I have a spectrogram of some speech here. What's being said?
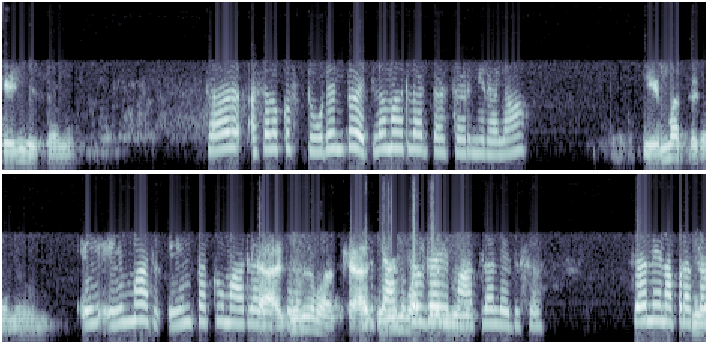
ఏం చేశాను? సార్ అసలు ఒక స్టూడెంట్తో ఎట్లా మాట్లాడతారు సార్ మీరు అలా? ఏం మాట్లాడాను? ఏ మాట్లా ఏం తక్కువ మాట్లాడారు గా గా గా. మాట్లాడలేదు సార్ సార్ నేను అప్పుడు అక్కడ?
